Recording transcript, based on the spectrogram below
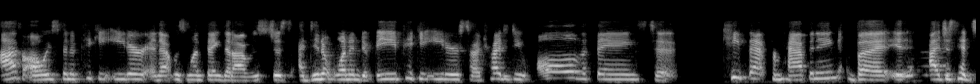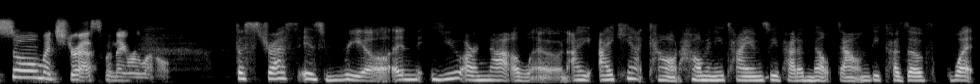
I've always been a picky eater. And that was one thing that I was just, I didn't want him to be picky eater. So I tried to do all the things to keep that from happening. But it, I just had so much stress when they were little. The stress is real and you are not alone. I, I can't count how many times we've had a meltdown because of what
